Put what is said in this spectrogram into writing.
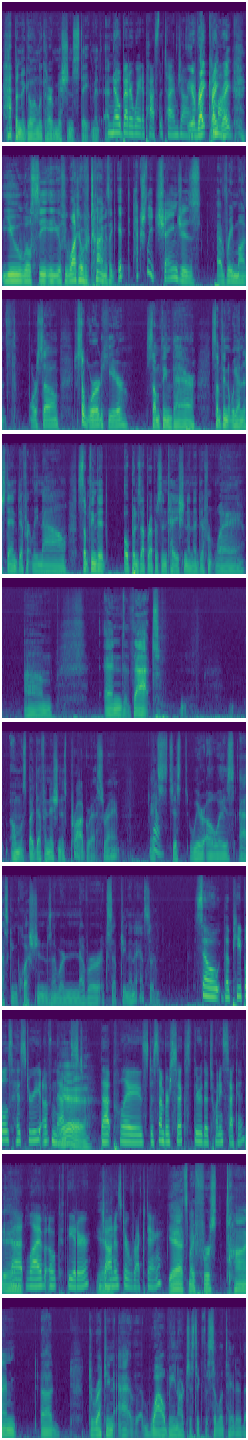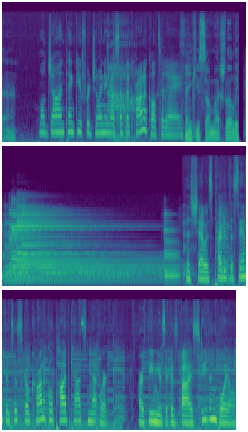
happen to go and look at our mission statement, at, no better way to pass the time, Jon. Yeah, right, Come right, on. right. You will see if you watch over time. It's like it actually changes every month or so. Just a word here, something there something that we understand differently now, something that opens up representation in a different way. Um, and that, almost by definition, is progress, right? Yeah. It's just we're always asking questions and we're never accepting an answer. So, The People's History of Next, yeah. that plays December 6th through the 22nd yeah. at Live Oak Theater. Yeah. Jon is directing. Yeah, it's my first time uh, directing at, while being artistic facilitator there. Well, Jon, thank you for joining us at the Chronicle today. Thank you so much, Lily. This show is part of the San Francisco Chronicle Podcast Network. Our theme music is by Stephen Boyle.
